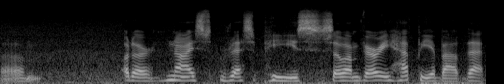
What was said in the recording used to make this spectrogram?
um, other nice recipes, so I'm very happy about that.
